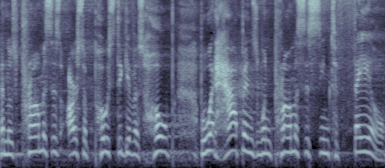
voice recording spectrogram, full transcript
and those promises are supposed to give us hope. But what happens when promises seem to fail?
